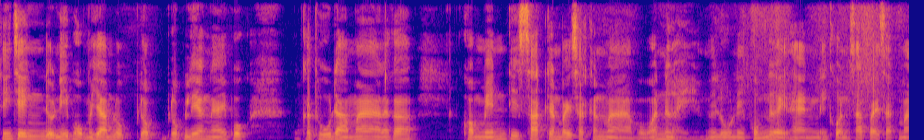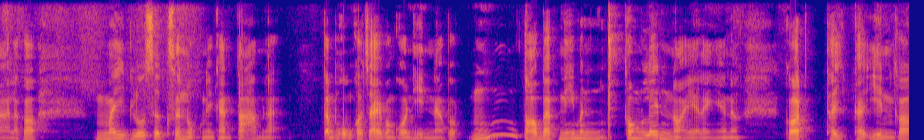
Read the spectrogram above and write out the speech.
จริง ๆ เดี๋ยวนี้ผมพยายามหลบหลบหลบเลี่ยงนะพวกกระทู้ดราม่าแล้วก็คอมเมนต์ที่ซัดกันไปซัดกันมา ผมว่าเหนื่อยไม่รู้เนี่ยผมเหนื่อยแทนไอ้คนซัดไปซัดมา แล้วก็ไม่รู้สึกสนุกในการตามละแต่ผมเข้าใจบางคนอินนะแบบอืม ตอบแบบนี้มันต้องเล่นหน่อยอะไรเงี้ยเนาะก็ถ้าถ้าอินก็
